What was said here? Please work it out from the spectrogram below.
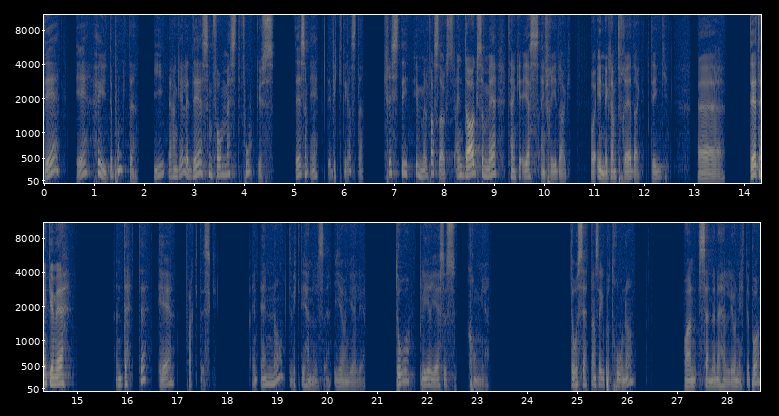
Det er høydepunktet i evangeliet. Det som får mest fokus. Det som er det viktigste. Kristi himmelfartsdag. En dag som vi tenker yes, en fridag. Og inneklemt fredag. Digg. Eh, Det tenker vi. Men dette er faktisk en enormt viktig hendelse i evangeliet. Da blir Jesus konge. Da setter han seg på trona, og han sender Den hellige ånd etterpå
